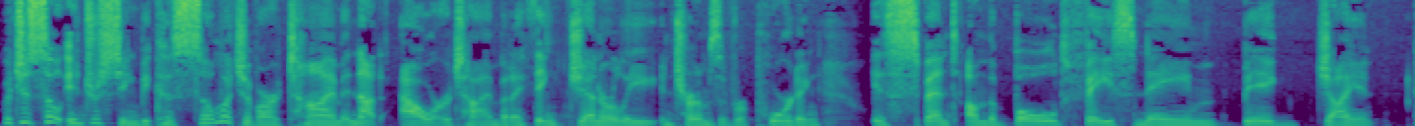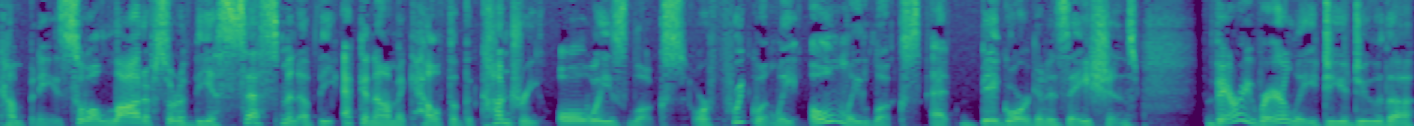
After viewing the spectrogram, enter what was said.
Which is so interesting because so much of our time, and not our time, but I think generally in terms of reporting, is spent on the bold face name, big, giant companies. So a lot of sort of the assessment of the economic health of the country always looks, or frequently only looks, at big organizations very rarely do you do the,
